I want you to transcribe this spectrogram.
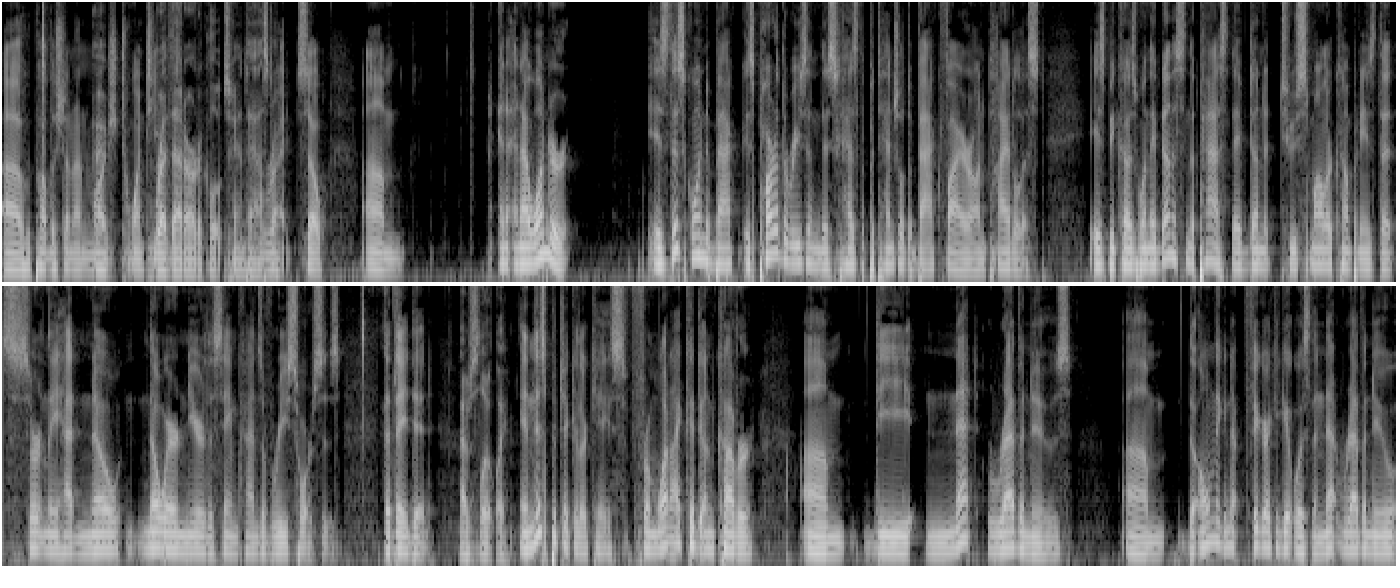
uh, who published it on March 20th. Read that article; it was fantastic. Right. So, um, and and I wonder, is this going to back? Is part of the reason this has the potential to backfire on Titleist is because when they've done this in the past, they've done it to smaller companies that certainly had no nowhere near the same kinds of resources that they did. Absolutely. In this particular case, from what I could uncover, um, the net revenues, um, the only figure I could get was the net revenue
